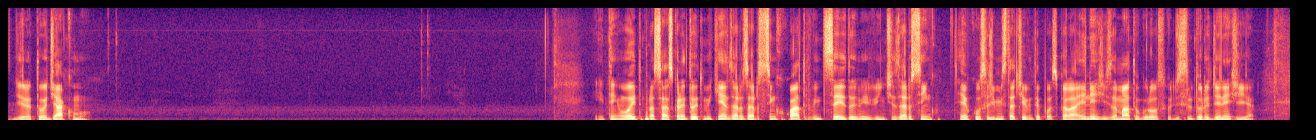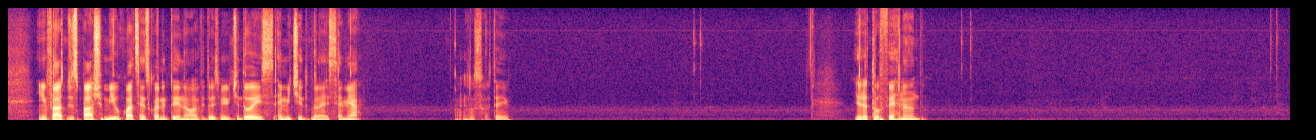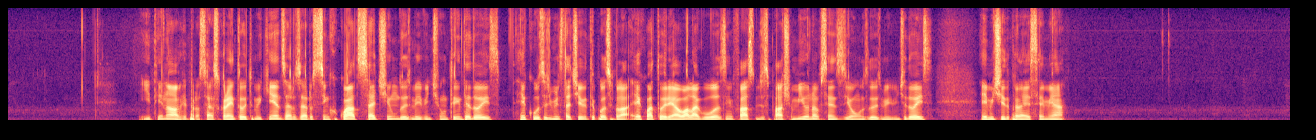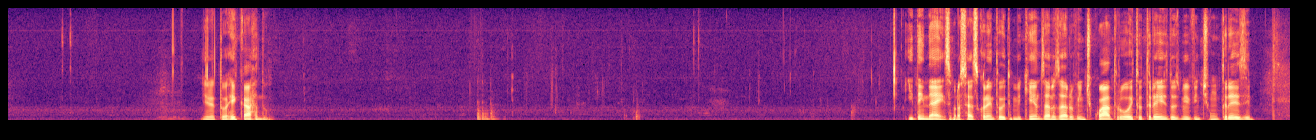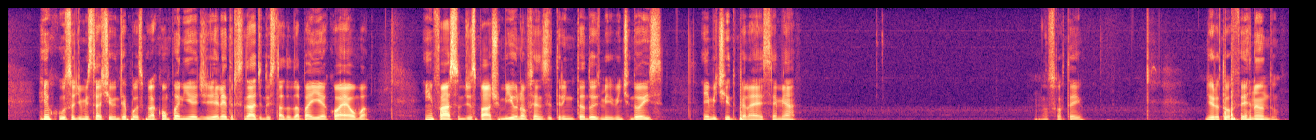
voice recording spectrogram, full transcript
Diretor Giacomo. Item 8, processo 48.500.0054.26.2020.05, recurso administrativo interposto pela Energisa Mato Grosso, distribuidora de energia, em face do despacho 1449-2022, emitido pela SMA. Vamos ao sorteio. Diretor Fernando. Item 9, processo 48.500.0054.71.2021.32, recurso administrativo interposto pela Equatorial Alagoas em face do despacho 1911-2022, emitido pela SMA. Diretor Ricardo. Item 10, processo 48.500.0024.83.2021.13. Recurso administrativo interposto pela Companhia de Eletricidade do Estado da Bahia, Coelba, em face do despacho 1930-2022, emitido pela SMA. No sorteio. Diretor Fernando.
